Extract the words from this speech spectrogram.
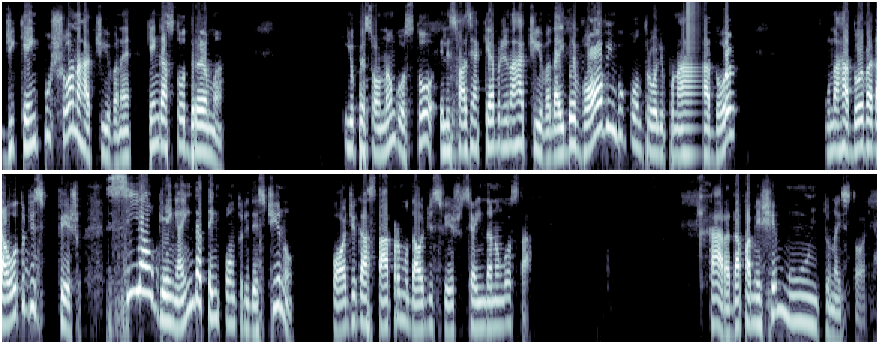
de quem puxou a narrativa, né? Quem gastou drama. E o pessoal não gostou, eles fazem a quebra de narrativa. Daí devolvem o controle pro narrador. O narrador vai dar outro desfecho. Se alguém ainda tem ponto de destino, pode gastar para mudar o desfecho se ainda não gostar. Cara, dá para mexer muito na história,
